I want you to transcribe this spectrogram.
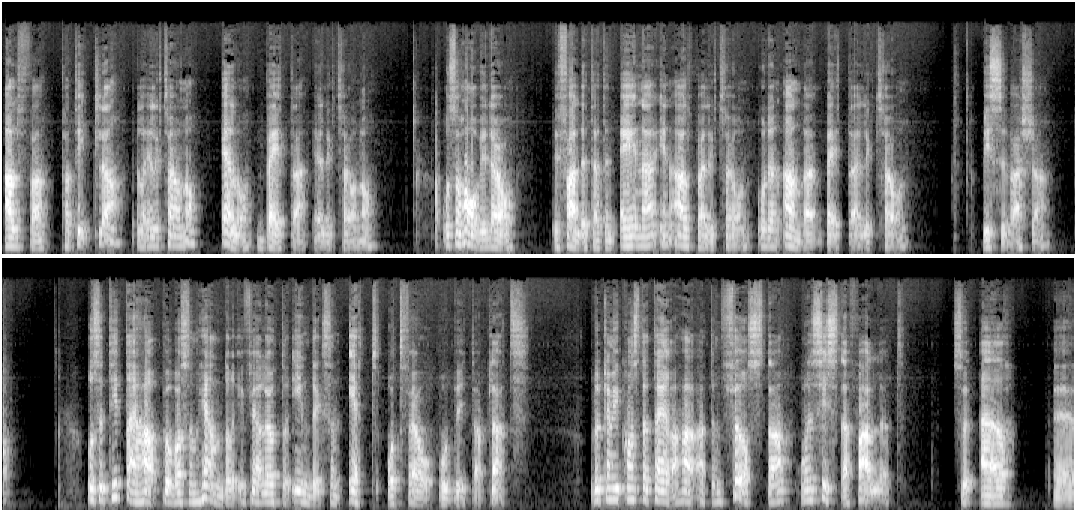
alfa-partiklar eller elektroner eller beta-elektroner. Och så har vi då i fallet att den ena är en alfa-elektron och den andra beta-elektron. Vice versa. Och så tittar jag här på vad som händer ifall jag låter indexen 1 och 2 och byta plats. Och då kan vi konstatera här att den första och det sista fallet så är eh,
